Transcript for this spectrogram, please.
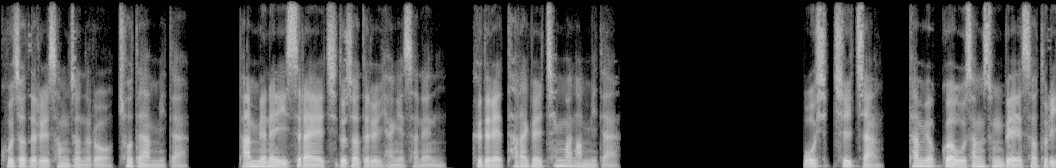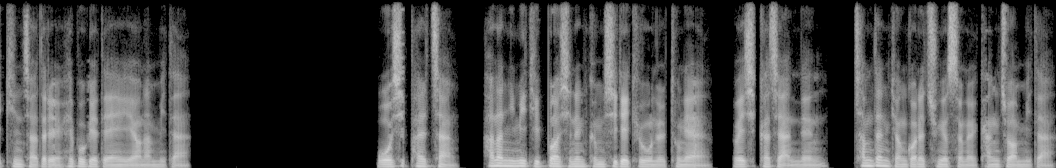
고저들을 성전으로 초대합니다. 반면에 이스라엘 지도자들을 향해서는 그들의 타락을 책망합니다. 57장 탐욕과 우상숭배에서 돌이킨 자들의 회복에 대해 예언합니다. 58장 하나님이 기뻐하시는 금식의 교훈을 통해 외식하지 않는 참된 경건의 중요성을 강조합니다.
